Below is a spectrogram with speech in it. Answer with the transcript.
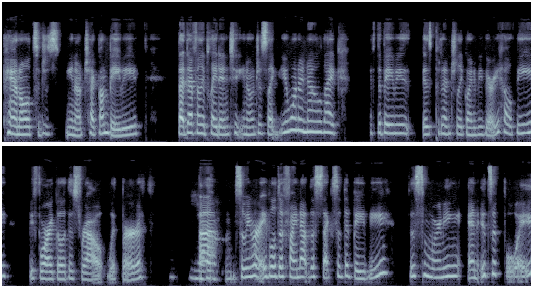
panel to just, you know, check on baby. That definitely played into, you know, just like you want to know like if the baby is potentially going to be very healthy before I go this route with birth. Yeah. Um, so we were able to find out the sex of the baby this morning and it's a boy.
